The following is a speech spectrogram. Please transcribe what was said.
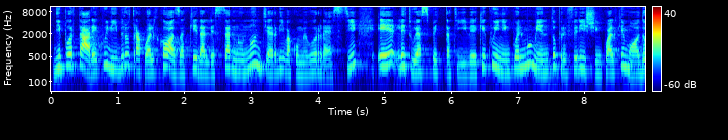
di portare equilibrio tra qualcosa che dall'esterno non ti arriva come vorresti e le tue aspettative, che quindi in quel momento preferisci in qualche modo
